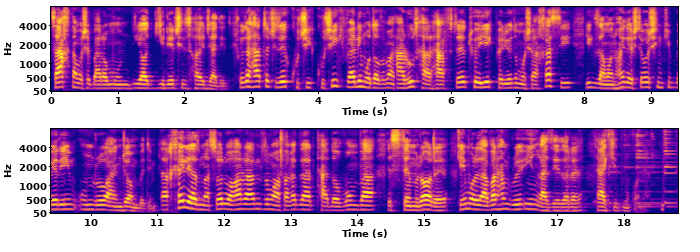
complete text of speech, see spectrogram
سخت نباشه برامون یادگیری چیزهای جدید. شده حتی چیزهای کوچیک کوچیک ولی مداوما هر روز هر هفته توی یک پریود مشخصی یک زمانهایی داشته باشیم که بریم اون رو انجام انجام بدیم. در خیلی از مسائل واقعا رمز موفقیت در تداوم و استمراره که این مورد اول هم روی این قضیه داره تاکید می‌کنه.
